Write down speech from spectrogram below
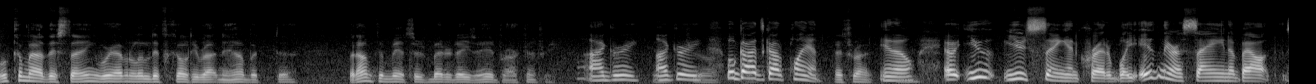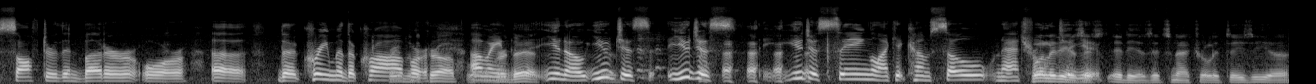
we'll come out of this thing. We're having a little difficulty right now, but uh, but I'm convinced there's better days ahead for our country. I agree. Yeah, I agree. Sure. Well, God's got a plan. That's right. You know, mm-hmm. you you sing incredibly. Isn't there a saying about softer than butter or uh, the cream of the crop? Cream or, of the crop. Well, I mean, you know, you yeah. just you just you just sing like it comes so natural. Well, it is. It's, it is. It's natural. It's easy. Uh,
